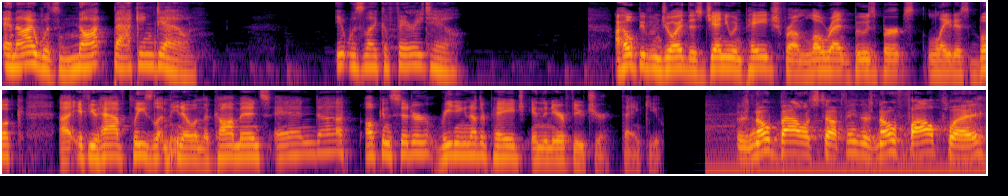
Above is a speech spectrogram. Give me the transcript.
and I was not backing down. It was like a fairy tale. I hope you've enjoyed this genuine page from Low Rent Booze Burp's latest book. Uh, if you have, please let me know in the comments, and uh, I'll consider reading another page in the near future. Thank you. There's no ballot stuffing, there's no foul play.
